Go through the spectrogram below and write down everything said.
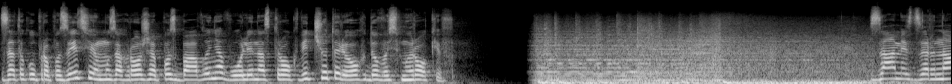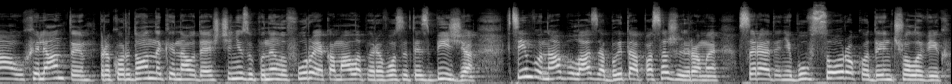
За таку пропозицію йому загрожує позбавлення волі на строк від 4 до 8 років. Замість зерна ухилянти прикордонники на Одещині зупинили фуру, яка мала перевозити збіжжя. Втім, вона була забита пасажирами. Всередині був 41 чоловік.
